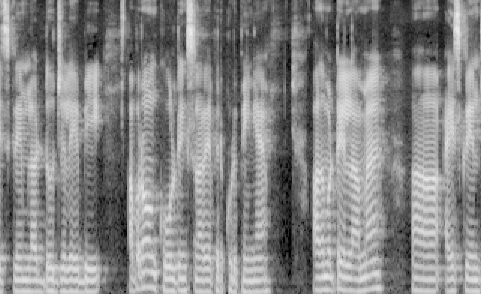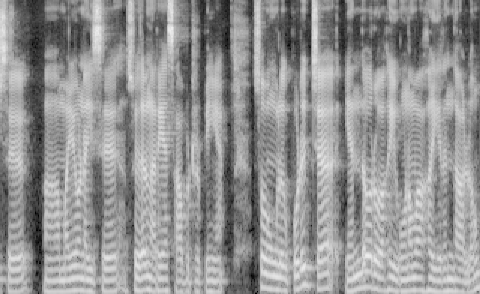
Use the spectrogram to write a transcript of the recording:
ஐஸ்கிரீம் லட்டு ஜிலேபி அப்புறம் கூல்ட்ரிங்க்ஸ் நிறைய பேர் கொடுப்பீங்க. அது மட்டும் இல்லாமல் ஐஸ்கிரீம்ஸு மயோனைஸு ஸோ இதெல்லாம் நிறையா சாப்பிட்ருப்பீங்க ஸோ உங்களுக்கு பிடிச்ச எந்த ஒரு வகை உணவாக இருந்தாலும்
